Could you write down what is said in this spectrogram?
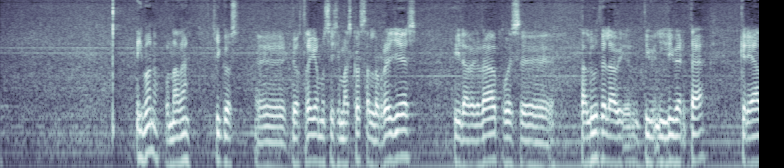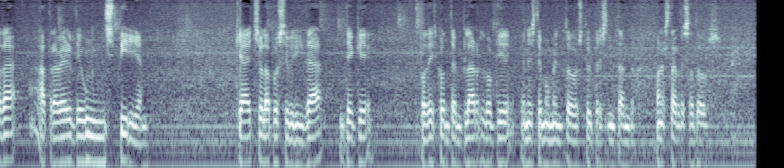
Y bueno, pues nada, chicos, eh, que os traiga muchísimas cosas los Reyes y la verdad, pues eh, la luz de la libertad creada a través de un Inspirian que ha hecho la posibilidad de que podéis contemplar lo que en este momento estoy presentando. Buenas tardes a todos.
